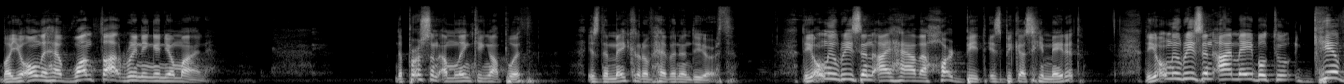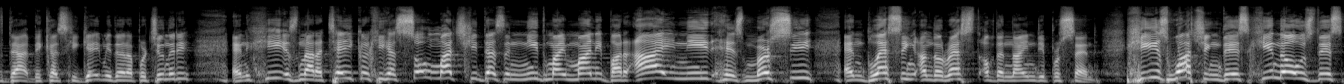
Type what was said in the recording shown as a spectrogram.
But you only have one thought ringing in your mind. The person I'm linking up with is the maker of heaven and the earth. The only reason I have a heartbeat is because He made it. The only reason I'm able to give that because He gave me that opportunity and He is not a taker. He has so much He doesn't need my money but I need His mercy and blessing on the rest of the 90%. He's watching this. He knows this.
